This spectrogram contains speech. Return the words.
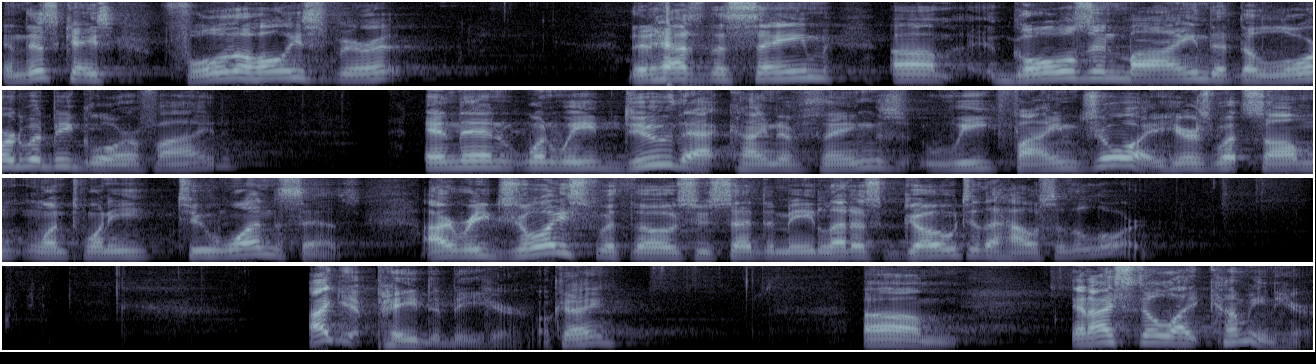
in this case, full of the Holy Spirit, that has the same um, goals in mind that the Lord would be glorified. And then when we do that kind of things, we find joy. Here's what Psalm 122 1 says I rejoiced with those who said to me, Let us go to the house of the Lord. I get paid to be here, okay? Um, and I still like coming here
